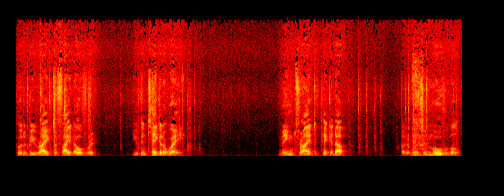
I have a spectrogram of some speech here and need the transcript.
Could it be right to fight over it? You can take it away. Ming tried to pick it up, but it was immovable.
